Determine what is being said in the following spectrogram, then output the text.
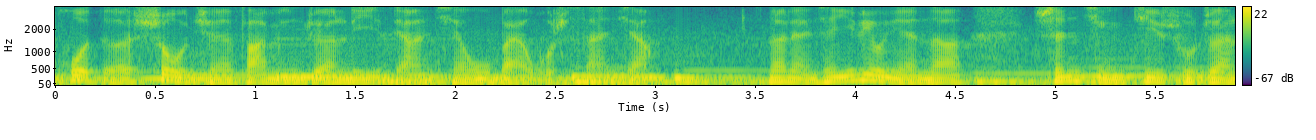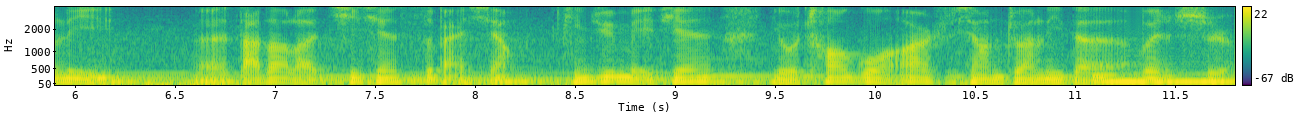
获得授权发明专利两千五百五十三项。那两千一六年呢，申请技术专利，呃，达到了七千四百项，平均每天有超过二十项专利的问世。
